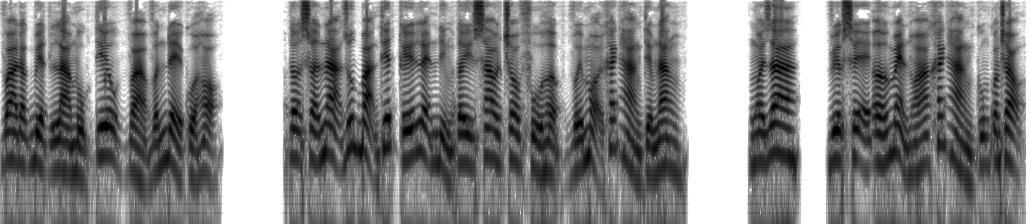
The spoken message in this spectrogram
và đặc biệt là mục tiêu và vấn đề của họ. Tờ sở nạ giúp bạn thiết kế lẹn đỉnh Tây sao cho phù hợp với mọi khách hàng tiềm năng. Ngoài ra, việc sẽ ở mẻn hóa khách hàng cũng quan trọng.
